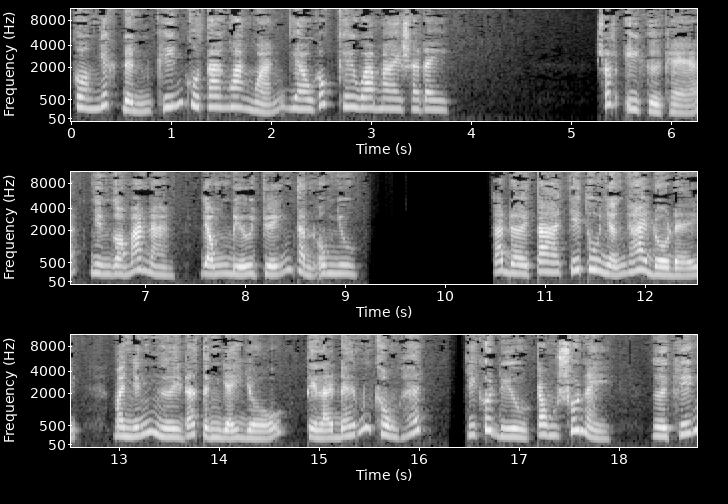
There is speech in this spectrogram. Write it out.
con nhất định khiến cô ta ngoan ngoãn giao gốc cây hoa mai ra đây. Sách y cười khẽ, nhìn gò má nàng, giọng điệu chuyển thành ôn nhu. Cả đời ta chỉ thu nhận hai đồ đệ, mà những người đã từng dạy dỗ thì lại đếm không hết. Chỉ có điều trong số này, người khiến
